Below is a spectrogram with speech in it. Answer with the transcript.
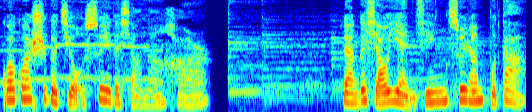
呱呱是个九岁的小男孩儿，两个小眼睛虽然不大。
